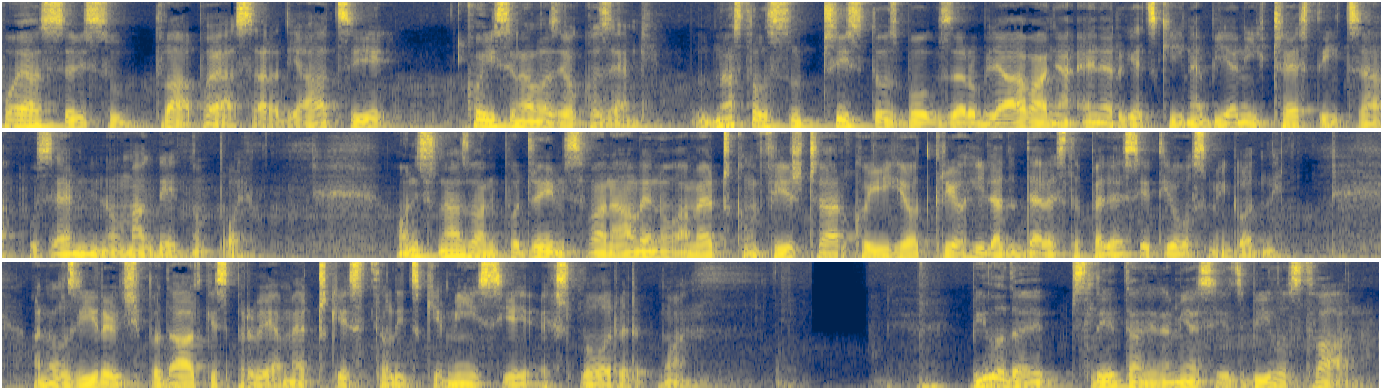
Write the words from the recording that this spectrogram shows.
pojasevi su dva pojasa radijacije koji se nalaze oko Zemlje. Nastali su čisto zbog zarobljavanja energetskih nabijenih čestica u zemljinom magnetnom polju. Oni su nazvani po James Van Allenu, američkom fiščar koji ih je otkrio 1958. godine. Analizirajući podatke s prve američke satelitske misije Explorer 1. Bilo da je slijetanje na mjesec bilo stvarno,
